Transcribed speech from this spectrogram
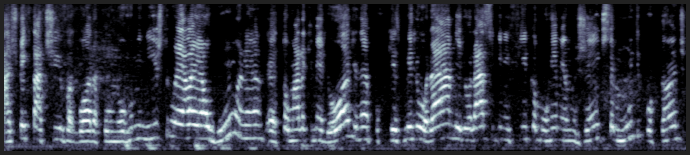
a expectativa agora com o novo ministro, ela é alguma, né? É, tomara que melhore, né? Porque melhorar, melhorar significa morrer menos gente, isso é muito importante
